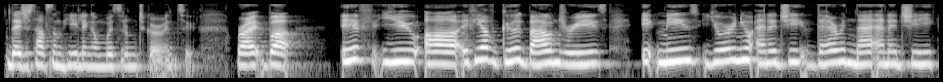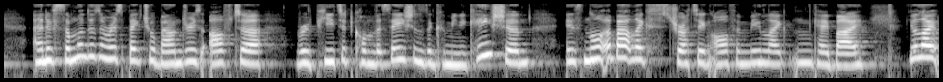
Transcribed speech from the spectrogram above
they just have some healing and wisdom to grow into, right? But if you are, if you have good boundaries, it means you're in your energy, they're in their energy. And if someone doesn't respect your boundaries after repeated conversations and communication, it's not about like strutting off and being like, okay, bye. You're like,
